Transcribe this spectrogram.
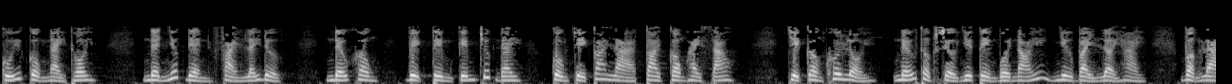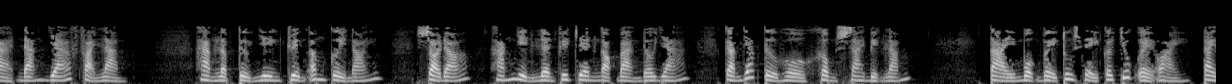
cuối cùng này thôi, nên nhất định phải lấy được. Nếu không, việc tìm kiếm trước đây cũng chỉ coi là toi công hay sao? Chỉ cần khôi lỗi, nếu thật sự như tiền bối nói như vậy lợi hại, vẫn là đáng giá phải làm. Hàng Lập tự nhiên truyền âm cười nói, sau đó hắn nhìn lên phía trên ngọc bàn đấu giá, cảm giác tự hồ không sai biệt lắm. Tại một vị tu sĩ có chút uể oải, tay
